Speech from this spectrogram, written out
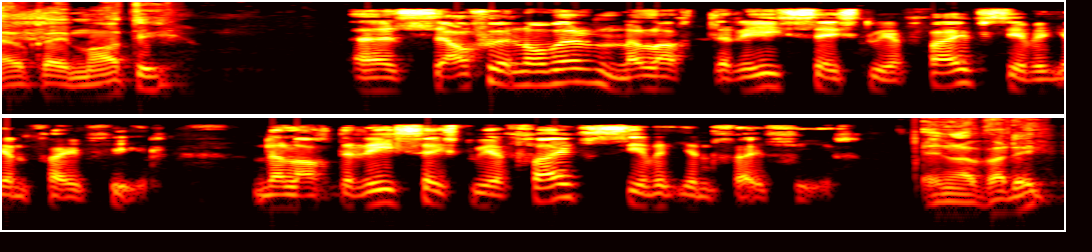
Okay, Marty. Uh, selfoonnommer 0836257154. 0836257154. En nou wat die?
